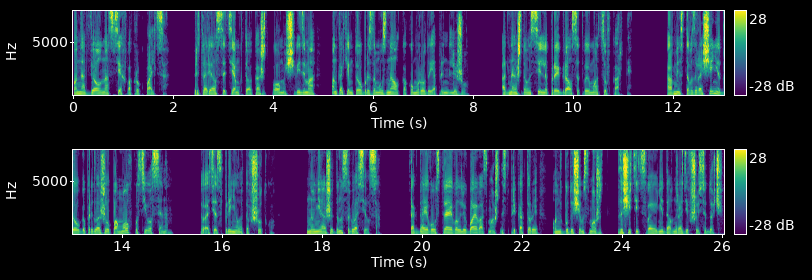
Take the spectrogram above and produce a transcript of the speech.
Он обвел нас всех вокруг пальца. Притворялся тем, кто окажет помощь. Видимо, он каким-то образом узнал, к какому роду я принадлежу. Однажды он сильно проигрался твоему отцу в карты. А вместо возвращения долго предложил помолвку с его сыном. Твой отец принял это в шутку, но неожиданно согласился. Тогда его устраивала любая возможность, при которой он в будущем сможет защитить свою недавно родившуюся дочь.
